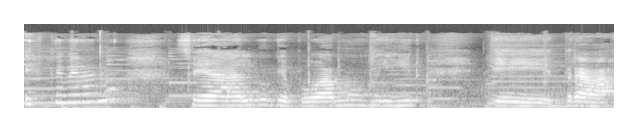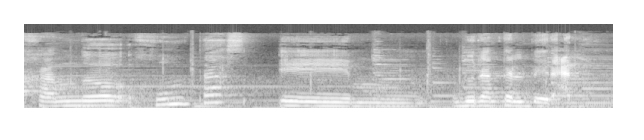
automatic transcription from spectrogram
este verano sea algo que podamos ir trabajando juntas em, durante el verano.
